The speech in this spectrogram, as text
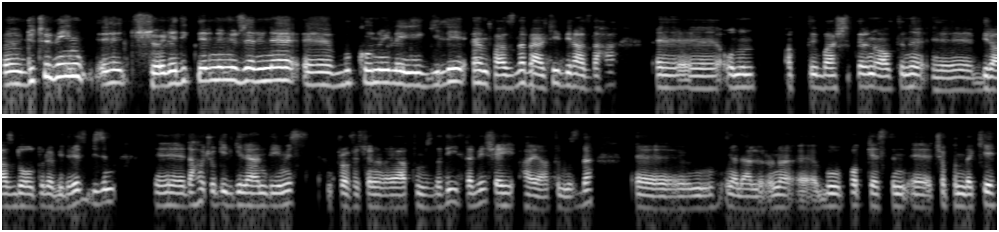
E, Lütfü Bey'in e, söylediklerinin üzerine e, bu konuyla ilgili en fazla belki biraz daha onun attığı başlıkların altını biraz doldurabiliriz. Bizim daha çok ilgilendiğimiz profesyonel hayatımızda değil tabii şey hayatımızda ne derler ona bu podcast'in çapındaki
